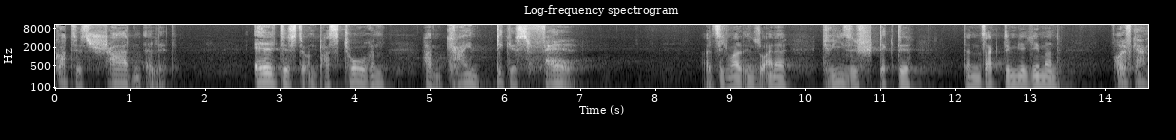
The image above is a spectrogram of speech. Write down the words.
Gottes Schaden erlitt. Älteste und Pastoren haben kein dickes Fell. Als ich mal in so einer Krise steckte, dann sagte mir jemand, Wolfgang,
